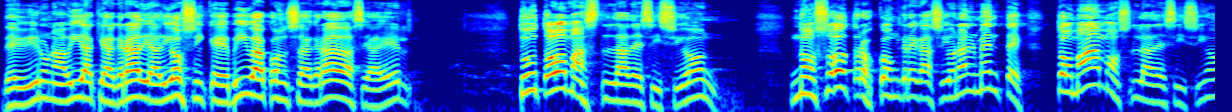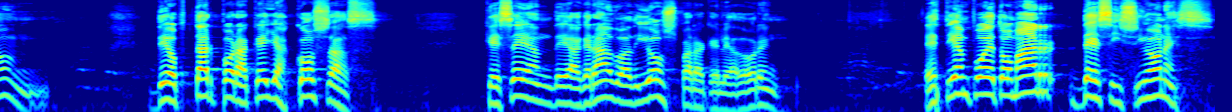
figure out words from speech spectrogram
de vivir una vida que agrade a Dios y que viva consagrada hacia Él. Tú tomas la decisión. Nosotros congregacionalmente tomamos la decisión de optar por aquellas cosas que sean de agrado a Dios para que le adoren. Es tiempo de tomar decisiones.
